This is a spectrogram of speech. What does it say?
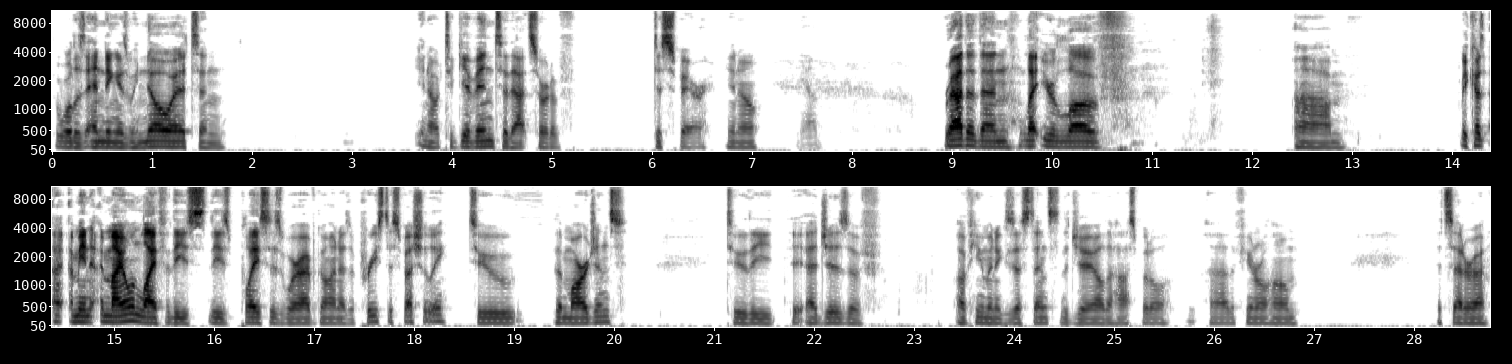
the world is ending as we know it, and you know to give in to that sort of despair, you know Yeah. rather than let your love um because I, I mean in my own life these these places where I've gone as a priest especially to the margins to the, the edges of of human existence the jail the hospital uh, the funeral home etc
